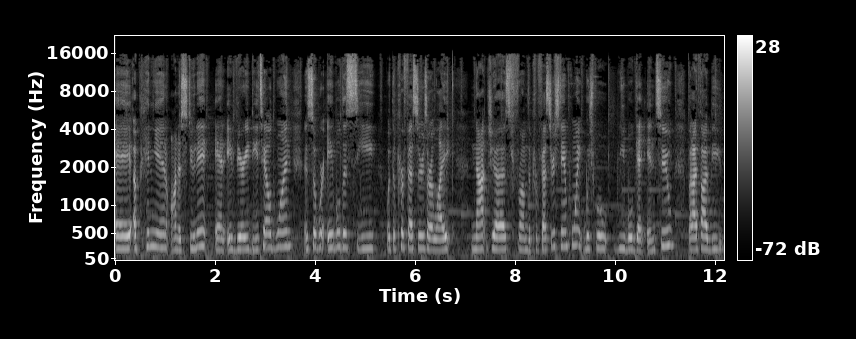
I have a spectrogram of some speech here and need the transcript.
a opinion on a student and a very detailed one and so we're able to see what the professors are like not just from the professor standpoint which we'll, we will get into but I thought it'd be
